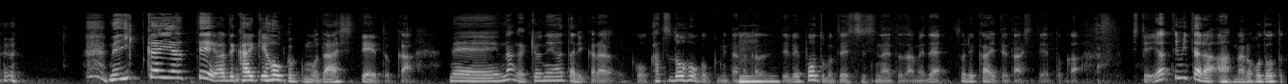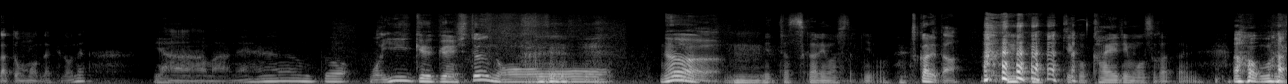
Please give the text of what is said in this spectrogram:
で、一回やって、で、会計報告も出してとか、で、なんか去年あたりから、こう、活動報告みたいな形で、レポートも提出しないとダメで、それ書いて出してとかして、やってみたら、あ、なるほどとかと思うんだけどね。いやー、まあね、ほんと、もういい経験してんの？ねめっちゃ疲れました昨え疲れた？日 結構帰りも遅かったね。あうま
